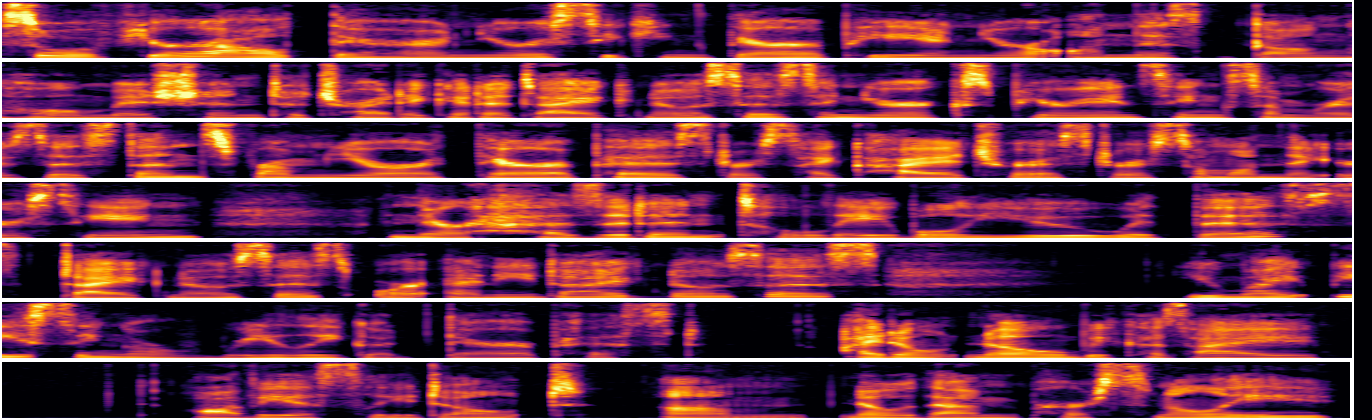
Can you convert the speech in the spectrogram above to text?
So if you're out there and you're seeking therapy and you're on this gung ho mission to try to get a diagnosis and you're experiencing some resistance from your therapist or psychiatrist or someone that you're seeing, and they're hesitant to label you with this diagnosis or any diagnosis, you might be seeing a really good therapist. I don't know because I obviously don't um, know them personally,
